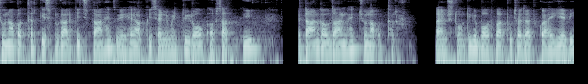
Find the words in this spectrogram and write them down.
चूना पत्थर किस प्रकार की चट्टान है? तो यह है आपकी सेडिमेंट्री रॉक अवसादी चट्टान का उदाहरण है चूना पत्थर। लाइमस्टोन ठीक है? बहुत बार पूछा जा चुका है ये भी।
